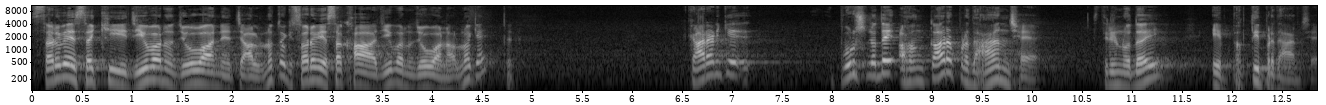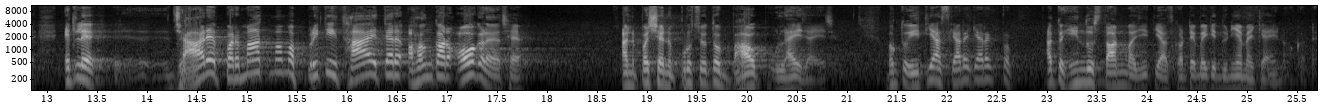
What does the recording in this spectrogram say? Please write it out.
સર્વે સખી જીવન જોવાને ચાલો. નતો કે સર્વે સખા જીવન જોવાના. ન કે? કારણ કે પુરુષ હૃદય અહંકાર પ્રધાન છે. સ્ત્રીનો હૃદય એ ભક્તિ પ્રધાન છે. એટલે જ્યારે પરમાત્મામાં પ્રીતિ થાય ત્યારે અહંકાર ઓગળે છે. અને પછી એને પુરુષો તો ભાવ ભૂલાઈ જાય છે. ભક્તો, ઇતિહાસ ક્યારેક ક્યારેક તો, આ તો હિન્દુસ્તાનમાં જ ઇતિહાસ ઘટે, બાકી દુનિયામાં ક્યાંય ન ઘટે.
